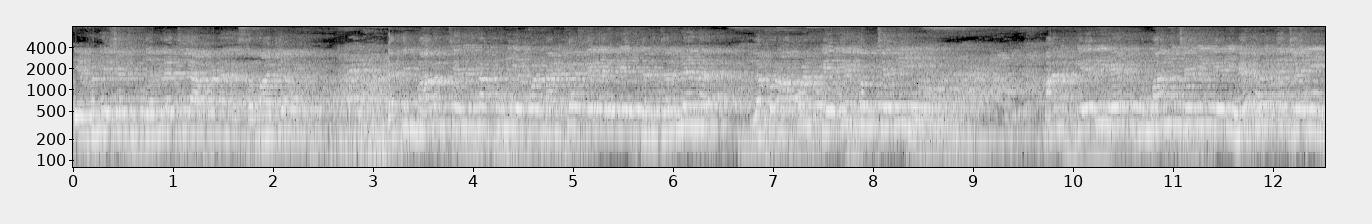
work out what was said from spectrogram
डेफिनेशन जमले जमल्याचं अपन समाज गति मालूम चले ना पूरी गती नाटक के लिए आपण जन केलेले ना लपण अपन केली कम चली। अन केरी है, गुमानी चली, केरी है हलकी चली।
